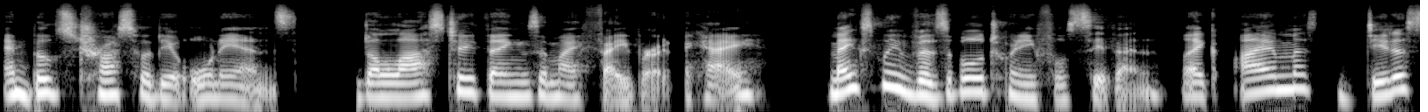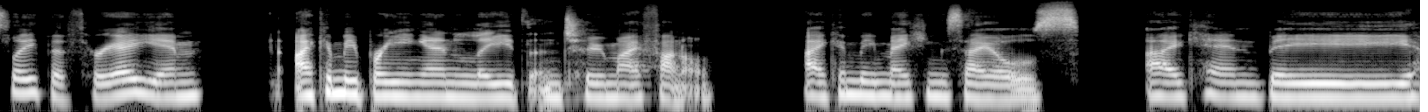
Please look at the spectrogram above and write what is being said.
and builds trust with your audience. The last two things are my favorite, okay? Makes me visible 24/7. Like I'm dead asleep at 3 a.m. I can be bringing in leads into my funnel. I can be making sales. I can be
